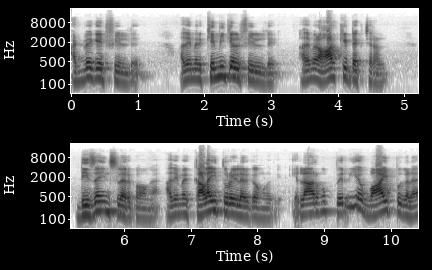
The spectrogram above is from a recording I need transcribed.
அட்வொகேட் ஃபீல்டு அதேமாதிரி கெமிக்கல் ஃபீல்டு அதேமாதிரி ஆர்கிடெக்சரல் டிசைன்ஸில் இருக்கவங்க அதேமாதிரி கலைத்துறையில் இருக்கவங்களுக்கு எல்லாருக்கும் பெரிய வாய்ப்புகளை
